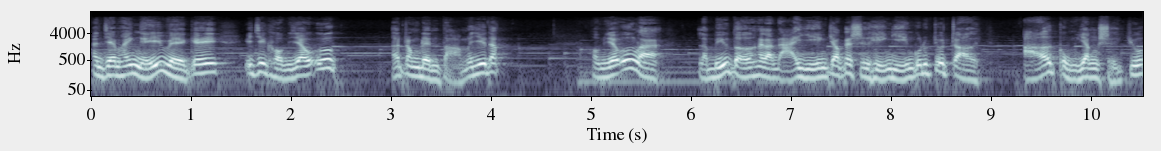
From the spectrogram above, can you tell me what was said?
Anh chị em hãy nghĩ về cái cái chiếc hòm giao ước ở trong đền tạm ở dưới đất. Hòm giao ước là là biểu tượng hay là đại diện cho cái sự hiện diện của Đức Chúa Trời ở cùng dân sự Chúa.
